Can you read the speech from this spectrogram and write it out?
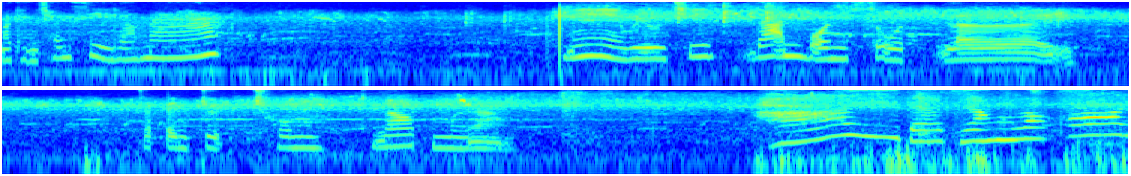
มาถึงชั้นสี่แล้วนะ นี่วิวที่ด้านบนสุดเลย จะเป็นจุดชมรอบเมืองฮายแดดยังร้อน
